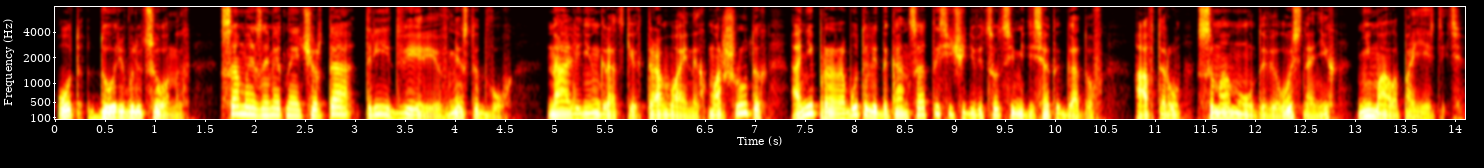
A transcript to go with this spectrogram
от дореволюционных. Самая заметная черта – три двери вместо двух. На ленинградских трамвайных маршрутах они проработали до конца 1970-х годов – Автору самому довелось на них немало поездить.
